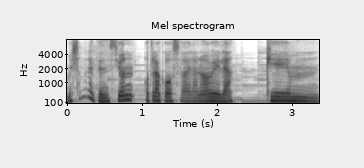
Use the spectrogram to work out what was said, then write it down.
Me llama la atención otra cosa de la novela, que mm,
